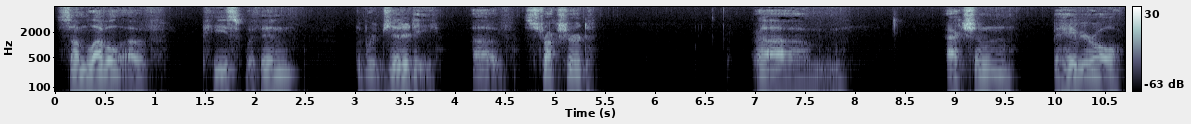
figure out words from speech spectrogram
some level of peace within the rigidity of structured um, action, behavioral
